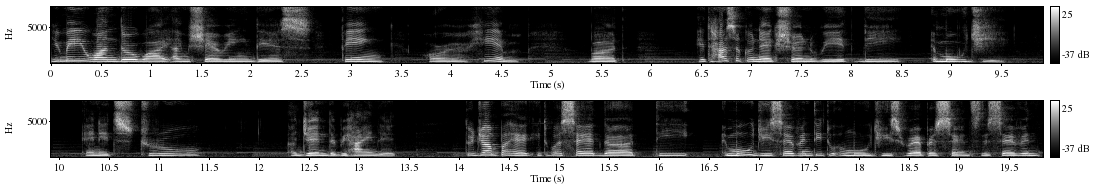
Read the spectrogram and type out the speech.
You may wonder why I'm sharing this thing or him, but it has a connection with the emoji and its true agenda behind it. To jump ahead, it was said that the emoji 72 emojis represents the 72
